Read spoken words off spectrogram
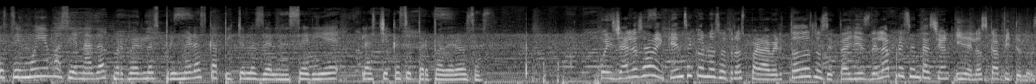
estoy muy emocionada por ver los primeros capítulos de la serie Las chicas superpoderosas. Pues ya lo saben, quédense con nosotros para ver todos los detalles de la presentación y de los capítulos.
